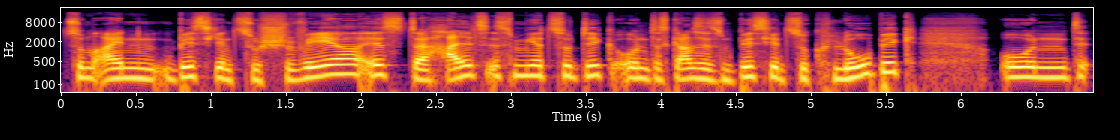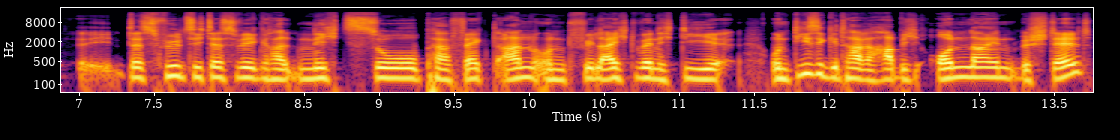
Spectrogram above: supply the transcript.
zum einen ein bisschen zu schwer ist, der Hals ist mir zu dick und das Ganze ist ein bisschen zu klobig und äh, das fühlt sich deswegen halt nicht so perfekt an und vielleicht wenn ich die und diese Gitarre habe ich online bestellt.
